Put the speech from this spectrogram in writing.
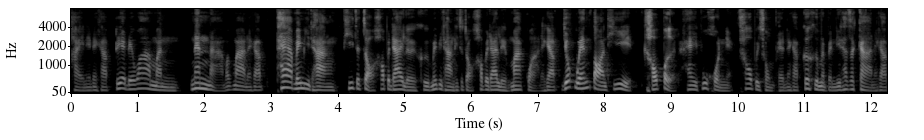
ภัยเนี่ยนะครับ เรียกได้ว่ามันแน่นหนามากๆนะครับ แทบไม่มีทางที่จะเจาะเข้าไปได้เลย คือไม่มีทางที่จะเจาะเข้าไปได้เลยมากกว่านะครับ ยกเว้นตอนที่เขาเปิดให้ผู้คนเนี่ยเข้าไปชมเพชรนะครับ ก็คือมันเป็นนิทรรศการนะครับ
